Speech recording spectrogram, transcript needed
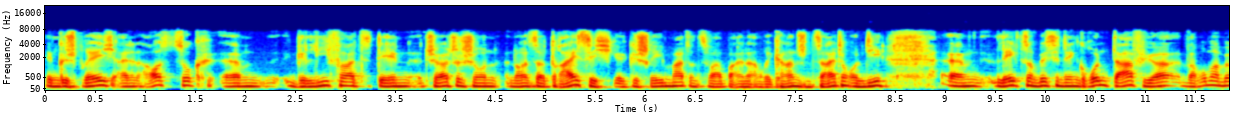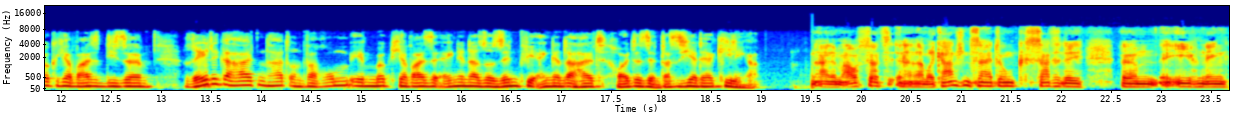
im Gespräch einen Auszug ähm, geliefert, den Churchill schon 1930 geschrieben hat und zwar bei einer amerikanischen Zeitung und die äh, ähm, legt so ein bisschen den Grund dafür, warum er möglicherweise diese Rede gehalten hat und warum eben möglicherweise Engländer so sind, wie Engländer halt heute sind. Das ist hier der Kielinger. In einem Aufsatz in einer amerikanischen Zeitung Saturday ähm, Evening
